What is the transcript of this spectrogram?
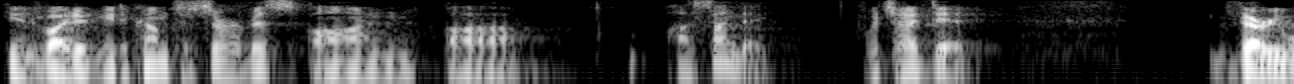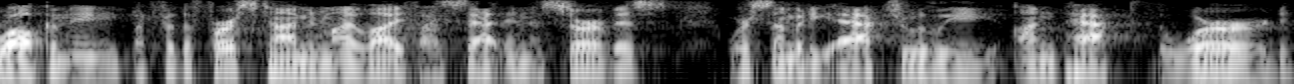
He invited me to come to service on uh, a Sunday, which I did very welcoming, but for the first time in my life, I sat in a service where somebody actually unpacked the word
